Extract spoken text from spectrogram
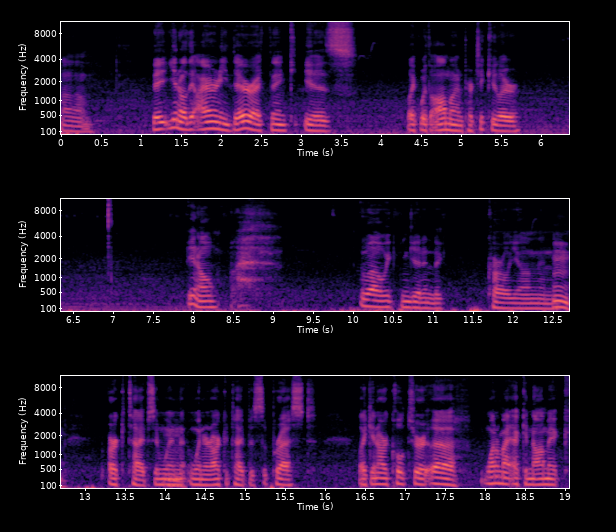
um, they you know the irony there I think is like with Amma in particular. You know, well we can get into Carl Jung and Mm. archetypes and when Mhm. when an archetype is suppressed like in our culture uh, one of my economic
